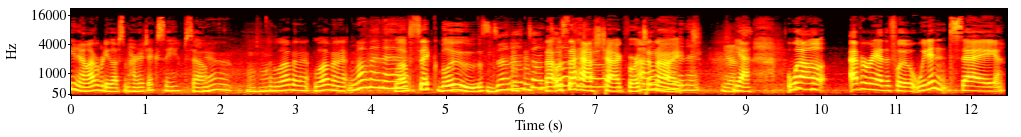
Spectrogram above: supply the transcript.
you know, everybody loves some Hart of Dixie. So Yeah, mm-hmm. loving it, loving it. loving it. Love sick blues. That was the hashtag for tonight. it. Yes. Yeah. Well, everybody had the flu. We didn't say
